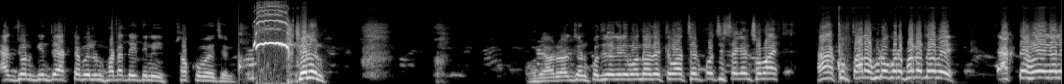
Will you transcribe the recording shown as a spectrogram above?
একজন কিন্তু একটা বেলুন ফাটাতেই তিনি সক্ষম হয়েছেন। চলুন। আরও একজন প্রতিযোগী বন্ধু দেখতে পাচ্ছেন। পঁচিশ সেকেন্ড সময়। হ্যাঁ খুব তাড়াহুড়ো করে ফাটাতে হবে। একটা হয়ে গেল।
